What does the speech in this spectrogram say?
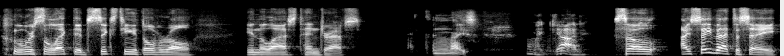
who were selected 16th overall in the last 10 drafts. Nice. Oh my god. So I say that to say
